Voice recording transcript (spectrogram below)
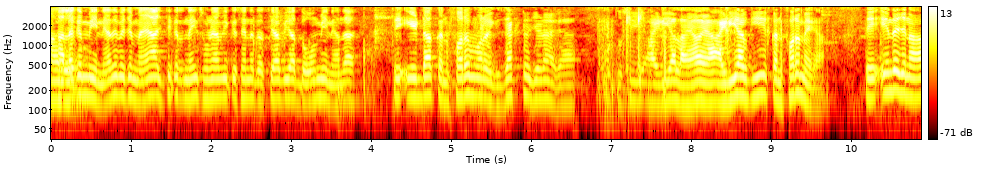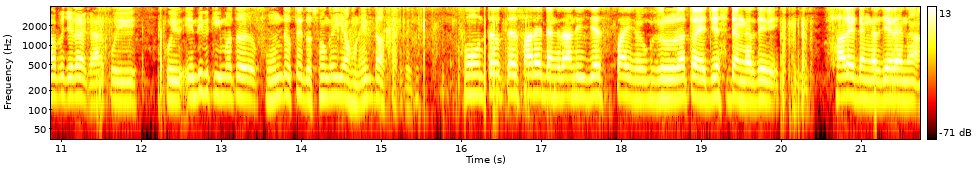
ਹਾਲਾਂਕਿ ਮਹੀਨਿਆਂ ਦੇ ਵਿੱਚ ਮੈਂ ਅੱਜ ਤੱਕ ਨਹੀਂ ਸੁਣਿਆ ਵੀ ਕਿਸੇ ਨੇ ਦੱਸਿਆ ਵੀ ਆ 2 ਮਹੀਨਿਆਂ ਦਾ। ਤੇ ਐਡਾ ਕਨਫਰਮ ਔਰ ਐਗਜ਼ੈਕਟ ਜਿਹੜਾ ਹੈਗਾ ਤੁਸੀਂ ਆਈਡੀਆ ਲਾਇਆ ਹੋਇਆ। ਆਈਡੀਆ ਕੀ ਕਨਫਰਮ ਹੈਗਾ। ਤੇ ਇਹਦੇ ਜਨਾਬ ਜਿਹੜਾ ਹੈਗਾ ਕੋਈ ਕੋਈ ਇਹਦੀ ਵੀ ਕੀਮਤ ਫੋਨ ਦੇ ਉੱਤੇ ਦੱਸੋਗੇ ਜਾਂ ਹੁਣੇ ਵੀ ਦੱਸ ਸਕਦੇ ਜੀ ਫੋਨ ਤੇ ਉੱਤੇ ਸਾਰੇ ਡੰਗਰਾਂ ਦੀ ਜਿਸ ਭਾਈ ਨੂੰ ਜ਼ਰੂਰਤ ਹੋਏ ਜਿਸ ਡੰਗਰ ਦੀ ਵੀ ਸਾਰੇ ਡੰਗਰ ਜਿਹੜੇ ਨਾ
